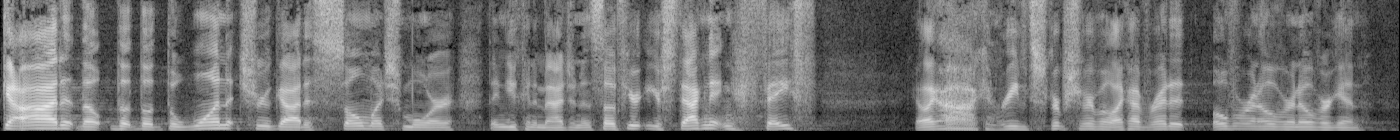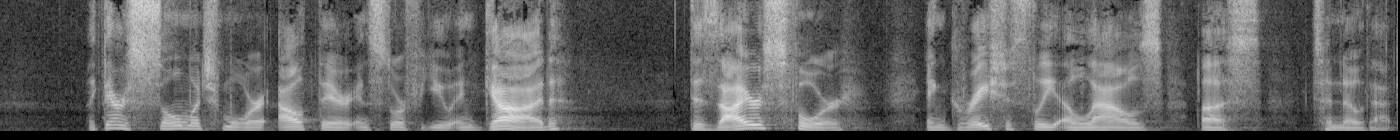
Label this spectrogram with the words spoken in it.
God, the, the, the, one true God, is so much more than you can imagine. And so if you're, you're stagnant in your faith, you're like, ah, oh, I can read scripture, but like I've read it over and over and over again. Like there is so much more out there in store for you. And God desires for and graciously allows us to know that.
